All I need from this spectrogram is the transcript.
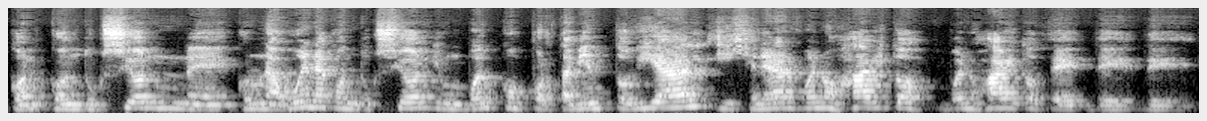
con conducción, eh, con una buena conducción y un buen comportamiento vial y generar buenos hábitos, buenos hábitos de, de,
